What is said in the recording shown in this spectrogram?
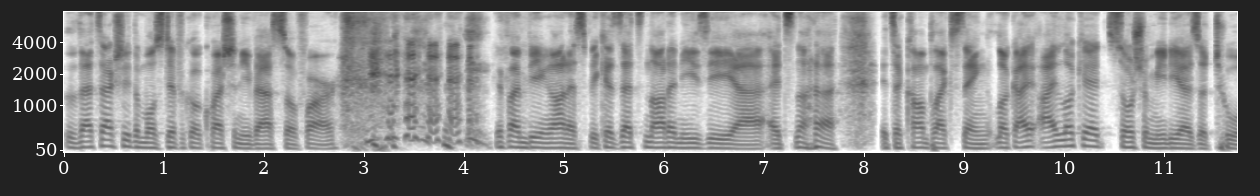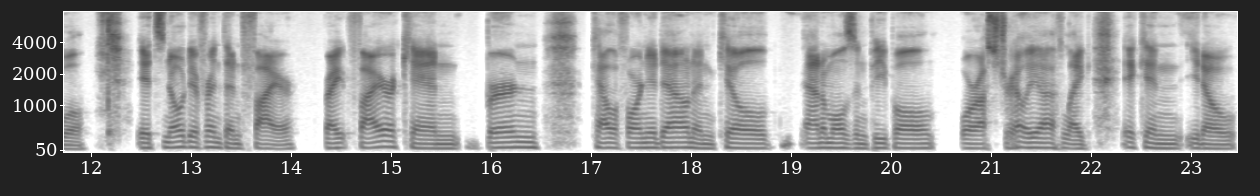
That's actually the most difficult question you've asked so far. if I'm being honest, because that's not an easy uh, it's not a it's a complex thing. Look, I, I look at social media as a tool. It's no different than fire right? Fire can burn California down and kill animals and people or Australia. Like it can, you know,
